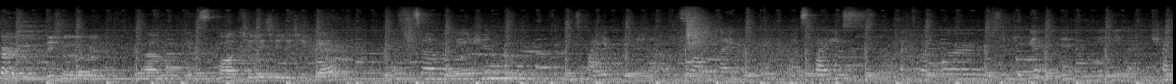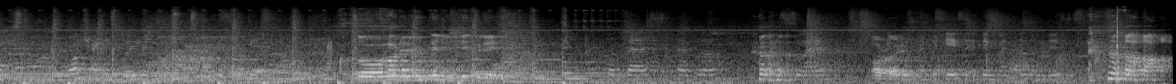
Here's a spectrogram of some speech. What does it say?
Describe your dish a little bit. Um, it's called chili chili chicken. It's a Malaysian inspired dish uh, from like uh, spice, black pepper, roasted chicken, and maybe like Chinese, more, more Chinese version of spicy chicken. So, how do you think you did today? The best ever, I swear. Alright. I will never taste anything better than this.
